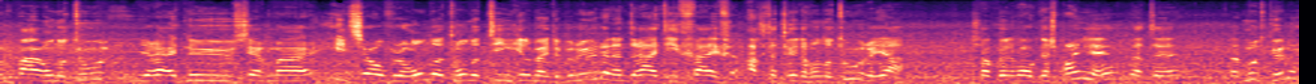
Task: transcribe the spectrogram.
een paar honderd toer. Je rijdt nu zeg maar iets over de 100, 110 km per uur. En dan draait hij 5, 2800 toeren. Ja, zo kunnen we ook naar Spanje. Dat, eh, dat moet kunnen.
